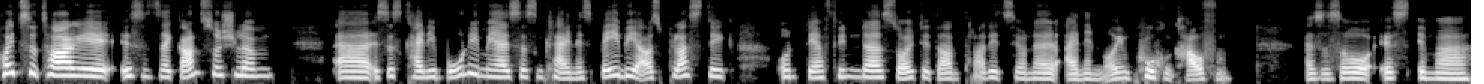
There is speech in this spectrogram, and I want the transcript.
Heutzutage ist es nicht ganz so schlimm. Äh, es ist keine Bohne mehr, es ist 'n kleines Baby aus Plastik und der Erfinder sollte dann traditionell einen neuen Kuchen kaufen. Also, so ist immer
